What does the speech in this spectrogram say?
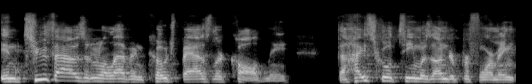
In 2011, Coach Basler called me the high school team was underperforming.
